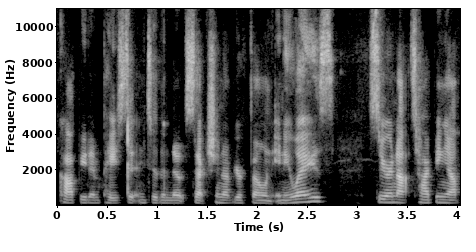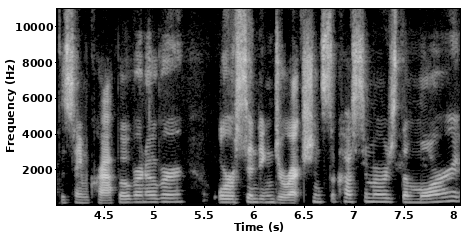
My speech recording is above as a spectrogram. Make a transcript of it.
copied and pasted into the notes section of your phone anyways. So you're not typing out the same crap over and over or sending directions to customers. The more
